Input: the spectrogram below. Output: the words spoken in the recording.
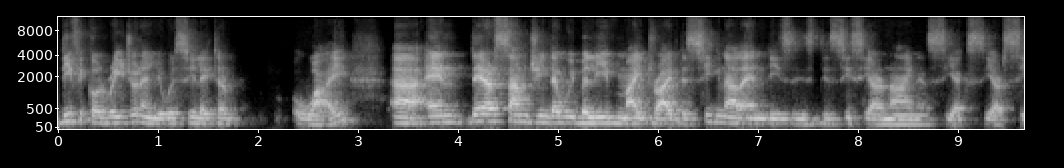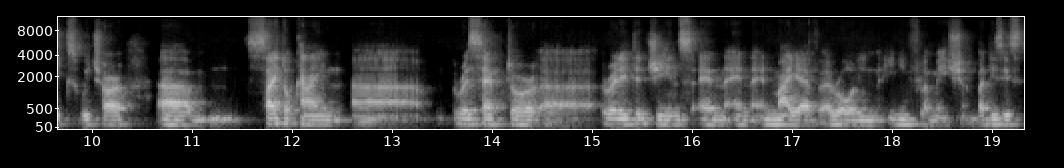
difficult region and you will see later why. Uh, and there are some genes that we believe might drive the signal and this is the CCR9 and CXCR6, which are um, cytokine uh, receptor uh, related genes and, and, and might have a role in, in inflammation. But this is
